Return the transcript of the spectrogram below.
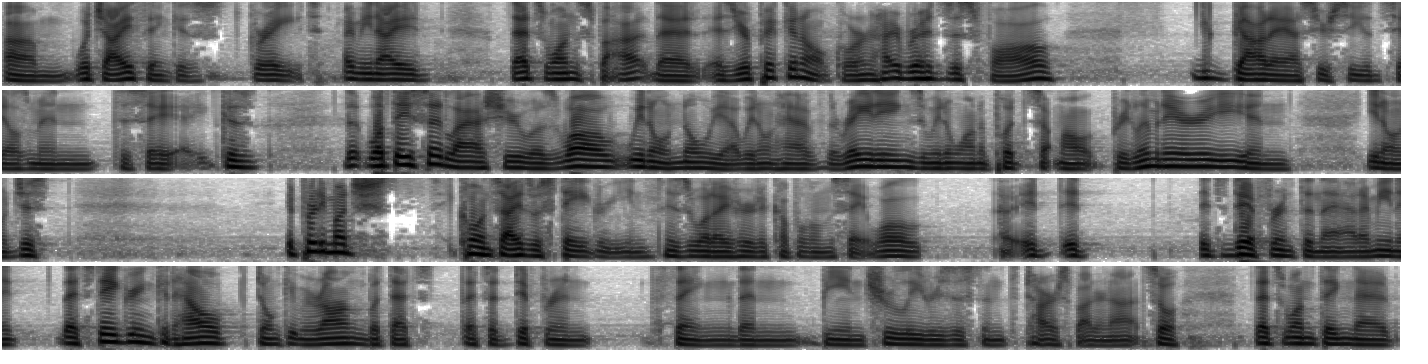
um, which I think is great. I mean, I that's one spot that as you're picking out corn hybrids this fall, you gotta ask your seed salesman to say because what they said last year was, well, we don't know yet. We don't have the ratings, and we don't want to put something out preliminary, and you know, just it pretty much coincides with Stay Green, is what I heard a couple of them say. Well, uh, it it it's different than that. I mean, it that Stay Green can help. Don't get me wrong, but that's that's a different thing than being truly resistant to tar spot or not. So that's one thing that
